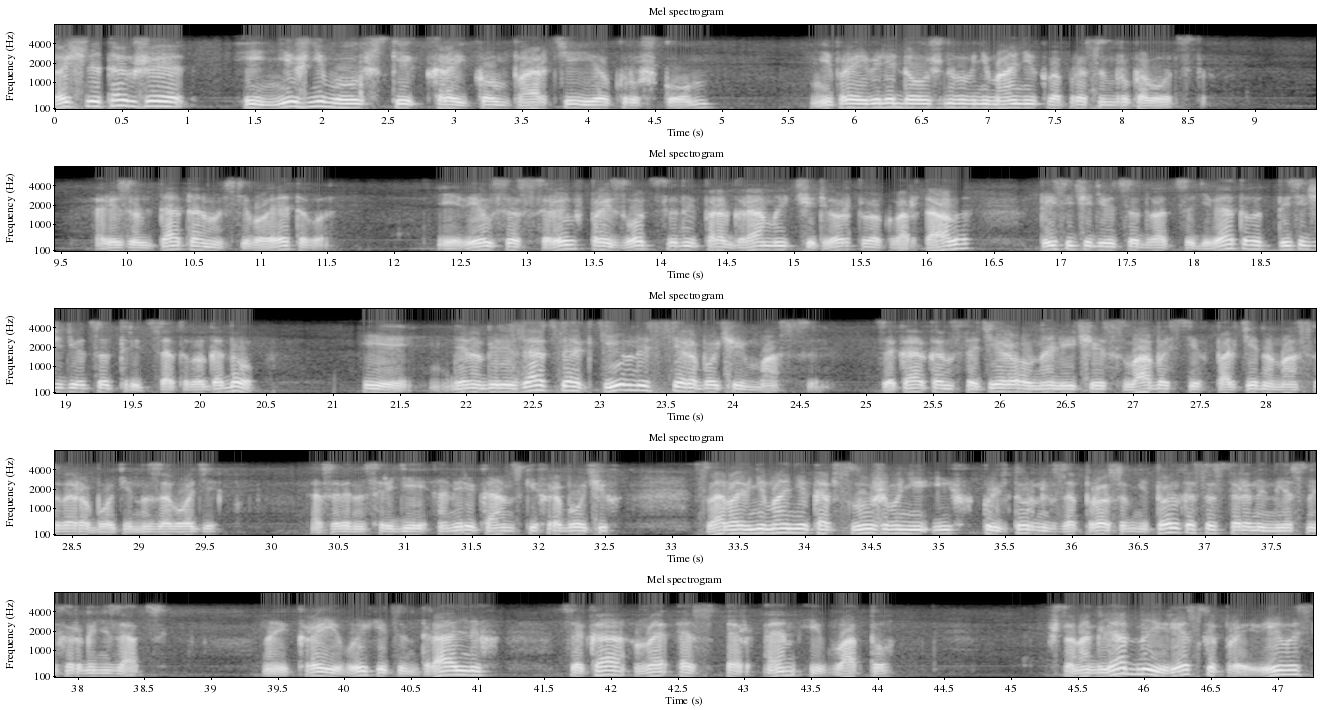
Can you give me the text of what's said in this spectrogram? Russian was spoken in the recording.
Точно так же и Нижневолжский крайком партии и ее кружком не проявили должного внимания к вопросам руководства. Результатом всего этого явился срыв производственной программы четвертого квартала 1929-1930 годов и демобилизация активности рабочей массы. ЦК констатировал наличие слабости в партийно-массовой работе на заводе, особенно среди американских рабочих, слабое внимание к обслуживанию их культурных запросов не только со стороны местных организаций, но и краевых и центральных ЦК ВСРМ и ВАТО, что наглядно и резко проявилось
